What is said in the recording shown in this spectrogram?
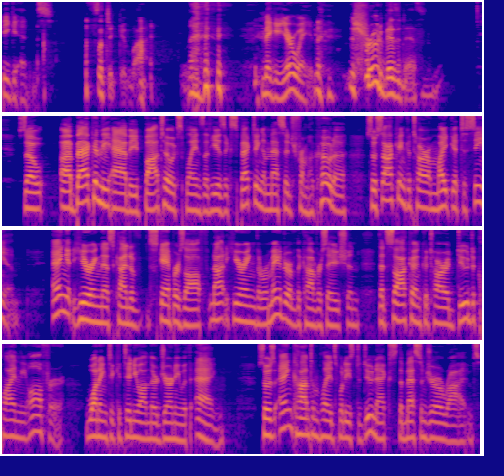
begins. That's such a good line. Mickey, your weight. Shrewd business. So, uh, back in the Abbey, Bato explains that he is expecting a message from Hakoda, so Sokka and Katara might get to see him. Aang, at hearing this, kind of scampers off, not hearing the remainder of the conversation that Sokka and Katara do decline the offer, wanting to continue on their journey with Aang. So, as Aang contemplates what he's to do next, the messenger arrives,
